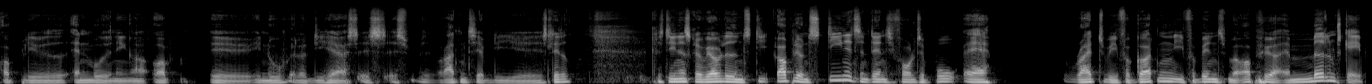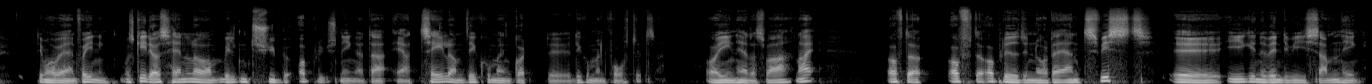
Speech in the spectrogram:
oplevet anmodninger om øh, endnu, eller de her retten til at blive øh, slettet. Christina skriver, vi oplevede en, sti- oplevede en stigende tendens i forhold til brug af right to be forgotten i forbindelse med ophør af medlemskab. Det må være en forening. Måske det også handler om, hvilken type oplysninger, der er tale om. Det kunne man godt, øh, det kunne man forestille sig. Og en her, der svarer, nej, ofte ofte oplevede det, når der er en tvist, øh, ikke nødvendigvis sammenhæng.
